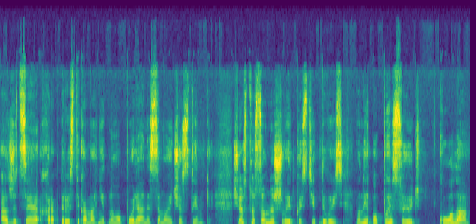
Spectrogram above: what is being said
адже це характеристика магнітного поля, а не самої частинки. Що стосовно швидкості, дивись, вони описують кола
